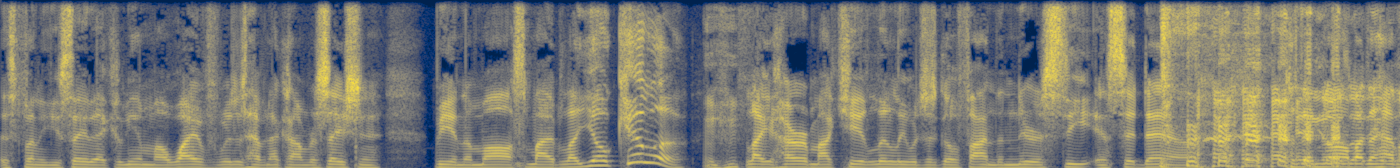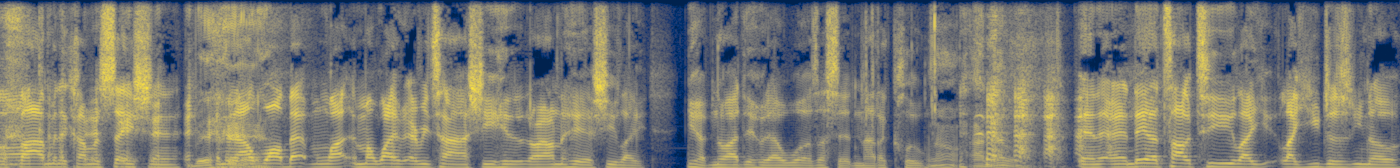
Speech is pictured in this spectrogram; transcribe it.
It's funny you say that because me and my wife were just having that conversation. being in the mall, somebody be like, "Yo, killer!" Mm-hmm. Like her, and my kid literally would just go find the nearest seat and sit down because they know I'm about to have a five minute conversation. and then I walk back, and my and my wife every time she hit it around the head, she like, "You have no idea who that was." I said, "Not a clue." No, I never. and and they'll talk to you like like you just you know,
